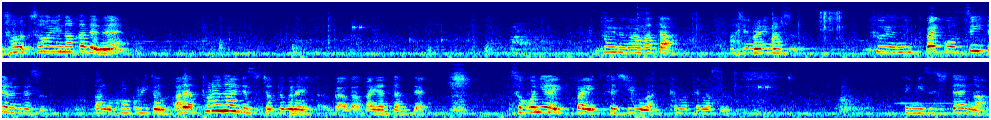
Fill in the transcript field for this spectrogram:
そそういう中でねプールがまた始まります。プールにいっぱいこうついてるんです。あのコンクリート。のあれは取れないんです。ちょっとぐらいガガガやったって。そこにはいっぱいセシウムが溜まってます。で水自体が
